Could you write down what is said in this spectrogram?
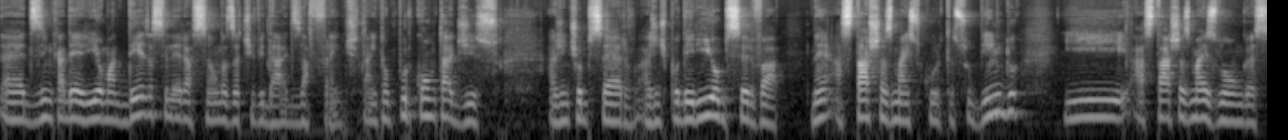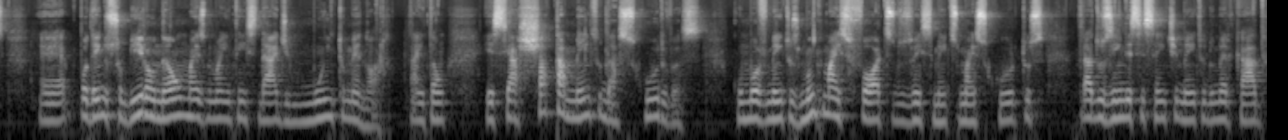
é, desencadearia uma desaceleração das atividades à frente. Tá? Então, por conta disso, a gente observa, a gente poderia observar né, as taxas mais curtas subindo e as taxas mais longas é, podendo subir ou não, mas numa intensidade muito menor. Tá? Então, esse achatamento das curvas com movimentos muito mais fortes dos vencimentos mais curtos, traduzindo esse sentimento do mercado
